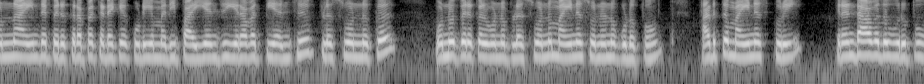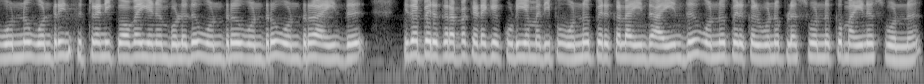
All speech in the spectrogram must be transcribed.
ஒன்று ஐந்து பெருக்கிறப்ப கிடைக்கக்கூடிய மதிப்பு ஐயஞ்சு இருபத்தி அஞ்சு ப்ளஸ் ஒன்றுக்கு ஒன்று பெருக்கல் ஒன்று ப்ளஸ் ஒன்று மைனஸ் ஒன்றுன்னு கொடுப்போம். அடுத்து மைனஸ் குறி. இரண்டாவது உறுப்பு ஒன்று ஒன்றின் சிற்றணிக்கோவை எனும் பொழுது ஒன்று ஒன்று ஒன்று ஐந்து. இதை பெருக்கிறப்ப கிடைக்கக்கூடிய மதிப்பு ஒன்று பெருக்கல் ஐந்து ஐந்து. ஒன்று பெருக்கல் ஒன்று ப்ளஸ் ஒன்றுக்கு மைனஸ் ஒன்று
